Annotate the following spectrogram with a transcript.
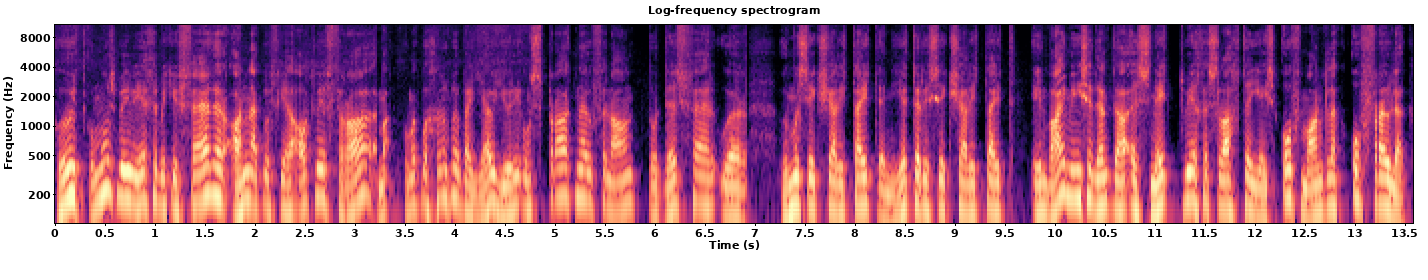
Goed, kom ons beweeg 'n bietjie verder aan. Ek wil vir julle albei vra, maar kom ek begin by jou Yuri. Ons praat nou vanaand tot dusver oor homoseksualiteit en heteroseksualiteit en baie mense dink daar is net twee geslagte, jy's of manlik of vroulik.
